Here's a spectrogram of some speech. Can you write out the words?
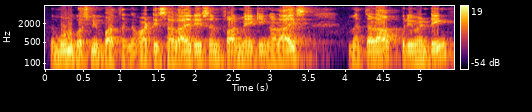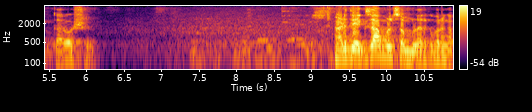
இந்த மூணு கொஸ்டினையும் பார்த்துங்க. What is alloy reason for making alloys method of preventing corrosion அடுத்து எக்ஸாம்பிள் சம்மில் இருக்குது பாருங்க.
